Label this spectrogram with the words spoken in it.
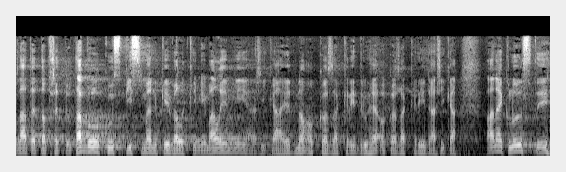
znáte to, před tu tabulku s písmenky velkými malými a říká jedno oko zakryt, druhé oko zakryt a říká, pane Klus, ty,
